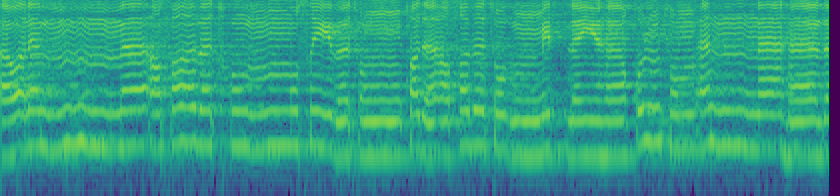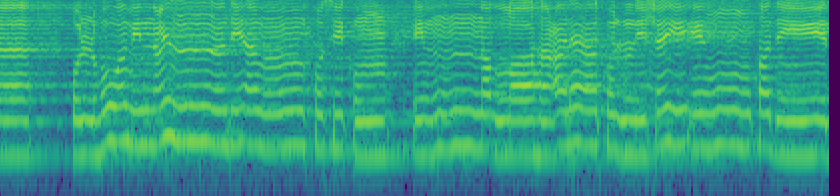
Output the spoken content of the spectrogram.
أولما أصابتكم مصيبة قد أصبتم مثليها قلتم أنا هذا قل هو من عند أنفسكم إن الله على كل شيء قدير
